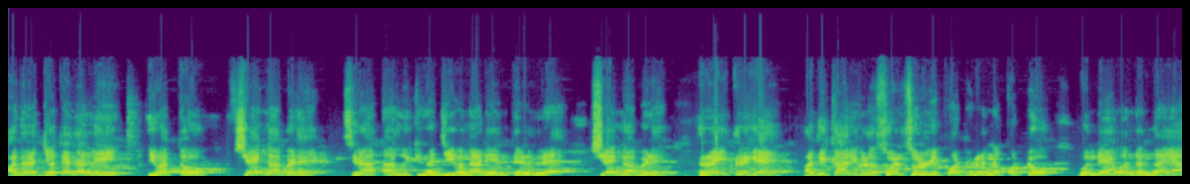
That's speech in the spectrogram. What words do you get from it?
ಅದರ ಜೊತೆಯಲ್ಲಿ ಇವತ್ತು ಶೇಂಗಾ ಬೆಳೆ ಸಿರಾ ತಾಲೂಕಿನ ಜೀವನಾಡಿ ಅಂತ ಹೇಳಿದ್ರೆ ಶೇಂಗಾ ಬೆಳೆ. ರೈತರಿಗೆ ಅಧಿಕಾರಿಗಳು ಸುಳ್ಳು ಸುಳ್ಳು ರಿಪೋರ್ಟ್ಗಳನ್ನು ಕೊಟ್ಟು ಒಂದೇ ಒಂದು ನಯಾ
